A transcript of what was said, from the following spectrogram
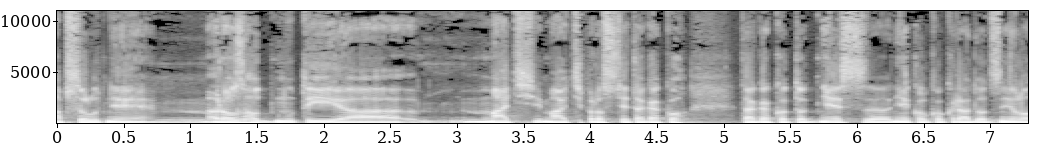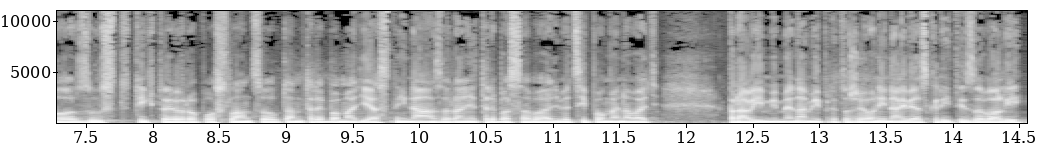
absolútne rozhodnutý a mať, mať proste tak ako, tak ako to dnes e, niekoľkokrát odznelo z úst týchto europoslancov, tam treba mať jasný názor a netreba sa báť veci pomenovať pravými menami, pretože oni najviac kritizovali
